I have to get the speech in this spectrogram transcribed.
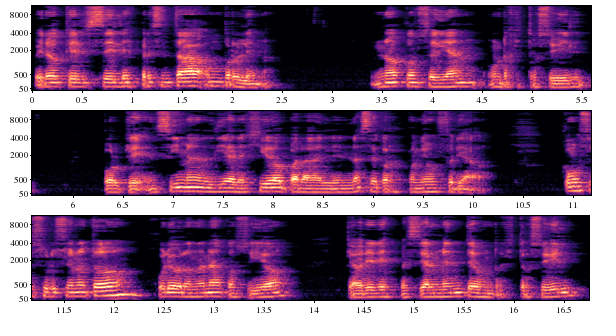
pero que se les presentaba un problema. No conseguían un registro civil porque encima el día elegido para el enlace correspondía a un feriado. ¿Cómo se solucionó todo? Julio Brondona consiguió que abriera especialmente un registro civil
